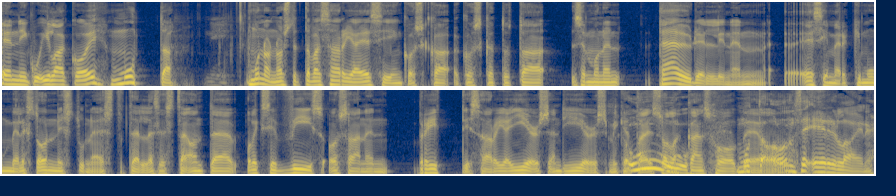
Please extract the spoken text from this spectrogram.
en niin kuin ilakoi, mutta niin. mun on nostettava sarja esiin, koska, koska tota, semmoinen täydellinen esimerkki mun mielestä onnistuneesta tällaisesta on tämä, oliko se viisosainen brittisarja Years and Years, mikä taisi uh, olla kans HBO. Mutta on se erilainen,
